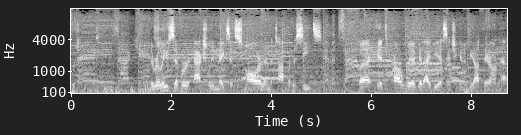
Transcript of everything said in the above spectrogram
which one the relief zipper actually makes it smaller than the top of the seats, but it's probably a good idea since you're going to be out there on that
